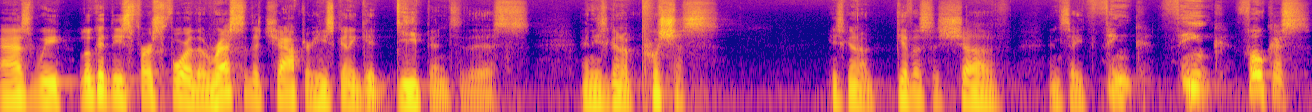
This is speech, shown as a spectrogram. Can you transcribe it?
as we look at these first four, the rest of the chapter, he's going to get deep into this and he's going to push us. He's going to give us a shove and say, think, think, focus.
